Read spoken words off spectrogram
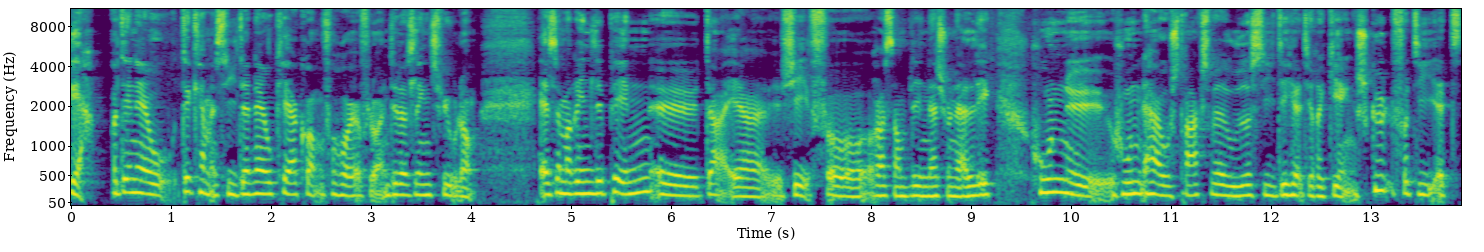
Ja, og den er jo, det kan man sige, den er jo kærkommen for højrefløjen, det er der slet ingen tvivl om. Altså Marine Le Pen, øh, der er øh, chef for Rassemblée Nationale, ikke? Hun, øh, hun har jo straks været ude og sige, at det her det er regeringens skyld, fordi at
